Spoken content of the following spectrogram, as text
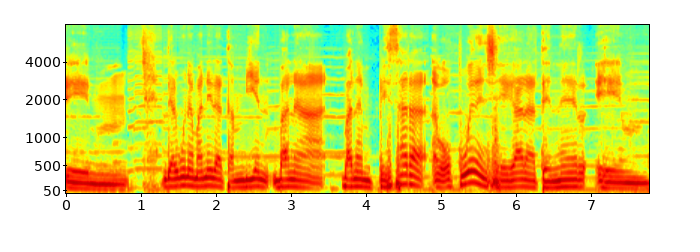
Em, de alguna manera también van a, van a empezar a, o pueden llegar a tener... Em,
